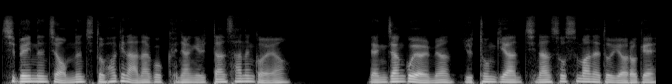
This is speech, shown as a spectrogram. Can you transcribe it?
집에 있는지 없는지도 확인 안 하고 그냥 일단 사는 거예요. 냉장고 열면 유통기한 지난 소스만 해도 여러 개,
